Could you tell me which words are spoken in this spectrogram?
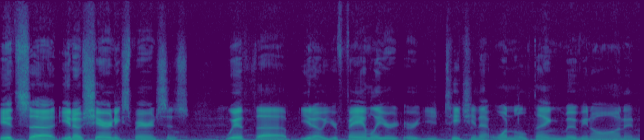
it's uh, you know sharing experiences with uh, you know your family or, or you teaching that one little thing moving on and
